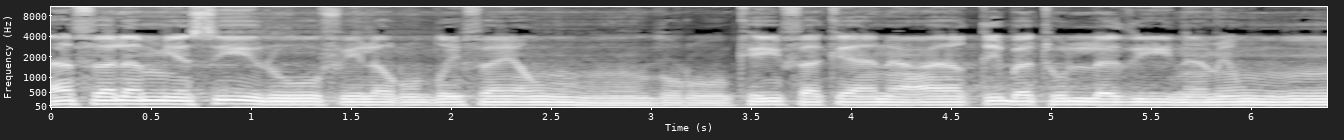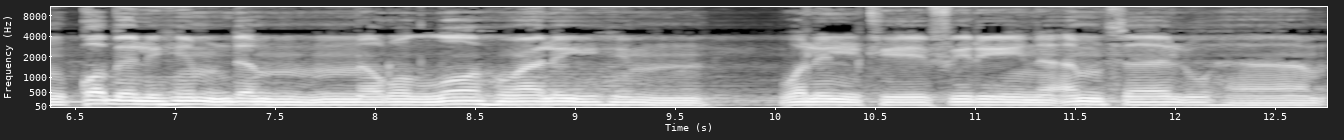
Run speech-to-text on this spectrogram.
أفلم يسيروا في الأرض فينظروا كيف كان عاقبة الذين من قبلهم دمر الله عليهم وللكافرين أمثالها.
